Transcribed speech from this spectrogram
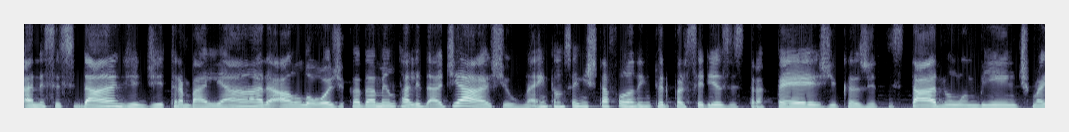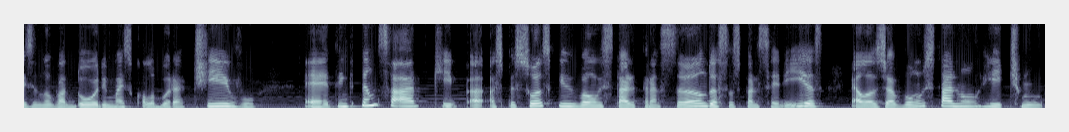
a necessidade de trabalhar a lógica da mentalidade ágil, né? Então, se a gente está falando em ter parcerias estratégicas, de estar num ambiente mais inovador e mais colaborativo, é, tem que pensar que a, as pessoas que vão estar traçando essas parcerias, elas já vão estar num ritmo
